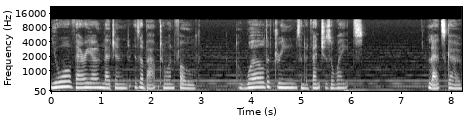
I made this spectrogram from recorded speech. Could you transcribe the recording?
Your very own legend is about to unfold. A world of dreams and adventures awaits. Let's go.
